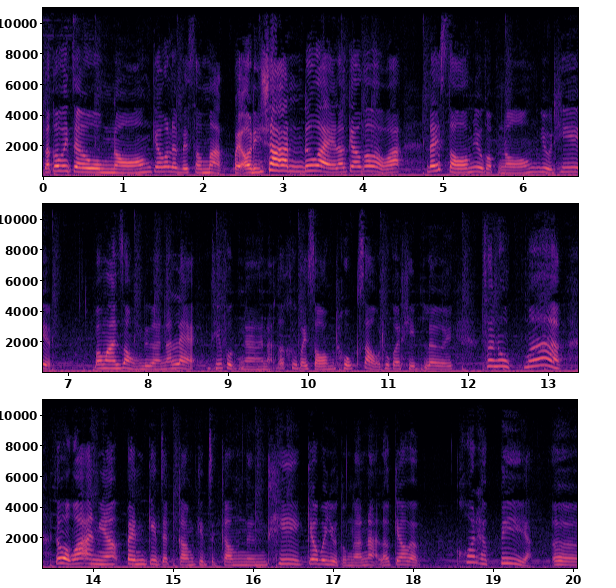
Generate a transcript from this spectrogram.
แล้วก็ไปเจอวงน้อง แก้วก็เลยไปสมัครไปออดิชั่นด้วย แล้วแก้วก็แบบว่า ได้ซ้อมอยู่กับน้องอยู่ที่ประมาณ 2 เดือนนั่นแหละที่ฝึกงานอะก็คือไปซ้อมทุกเสาร์ทุกอาทิตย์เลย สนุกมาก จะบอกว่าอันเนี้ยเป็นกิจกรรมกิจกรรมหนึ่งที่แก้วไปอยู่ตรงนั้นอะแล้วแก้วแบบโคตรแฮปปี้อะเออ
